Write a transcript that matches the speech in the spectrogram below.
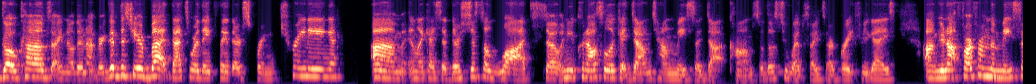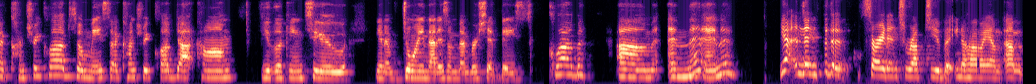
Go cubs. I know they're not very good this year but that's where they play their spring training um, and like I said, there's just a lot. So, and you can also look at downtownmesa.com. So those two websites are great for you guys. Um, you're not far from the Mesa Country Club. So mesacountryclub.com. If you're looking to, you know, join, that is a membership based club. Um, and then yeah, and then for the sorry to interrupt you, but you know how I am. Um,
